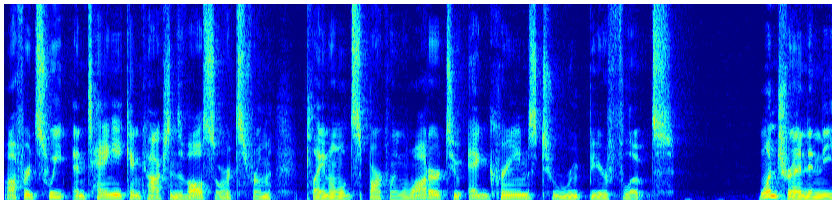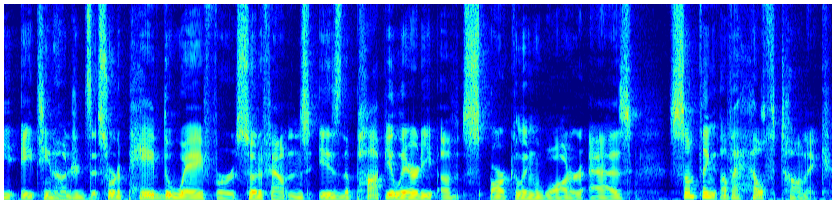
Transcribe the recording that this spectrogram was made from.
offered sweet and tangy concoctions of all sorts, from plain old sparkling water to egg creams to root beer floats. One trend in the 1800s that sort of paved the way for soda fountains is the popularity of sparkling water as something of a health tonic.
